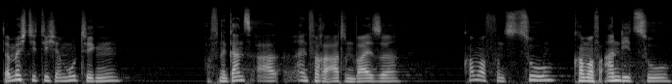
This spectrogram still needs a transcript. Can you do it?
Da möchte ich dich ermutigen, auf eine ganz einfache Art und Weise, komm auf uns zu, komm auf Andi zu,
